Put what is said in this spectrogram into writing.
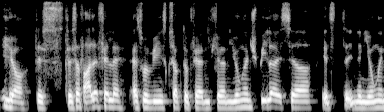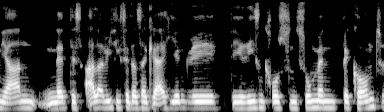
Ja, das, das auf alle Fälle. Also wie ich es gesagt habe, für einen, für einen jungen Spieler ist ja jetzt in den jungen Jahren nicht das Allerwichtigste, dass er gleich irgendwie die riesengroßen Summen bekommt.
